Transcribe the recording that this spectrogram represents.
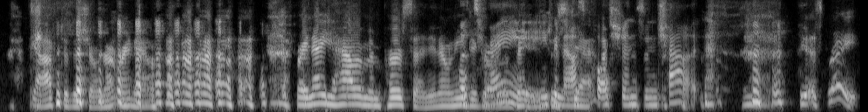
yeah, after the show, not right now. right now, you have them in person. You don't need That's to go right. page You can ask yet. questions and chat. Yes, right.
